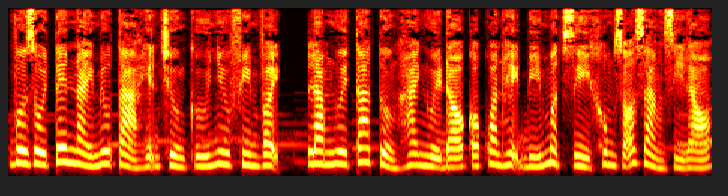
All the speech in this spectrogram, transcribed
Vừa rồi tên này miêu tả hiện trường cứ như phim vậy, làm người ta tưởng hai người đó có quan hệ bí mật gì không rõ ràng gì đó.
